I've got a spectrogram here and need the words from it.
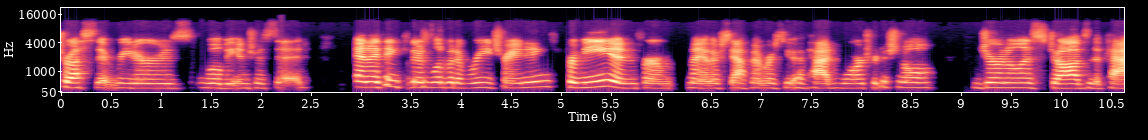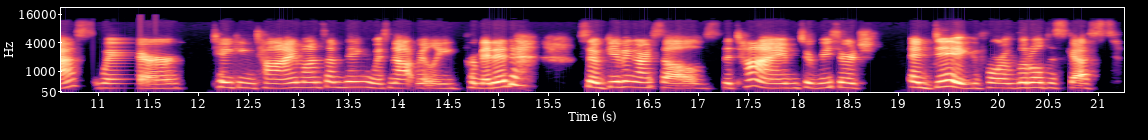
trust that readers will be interested and I think there's a little bit of retraining for me and for my other staff members who have had more traditional journalist jobs in the past where taking time on something was not really permitted. So, giving ourselves the time to research and dig for little discussed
